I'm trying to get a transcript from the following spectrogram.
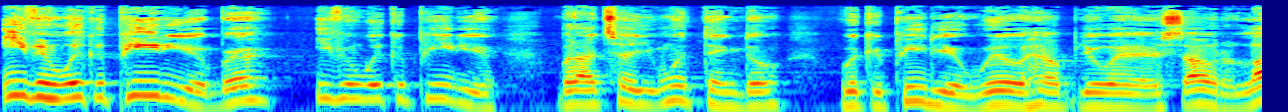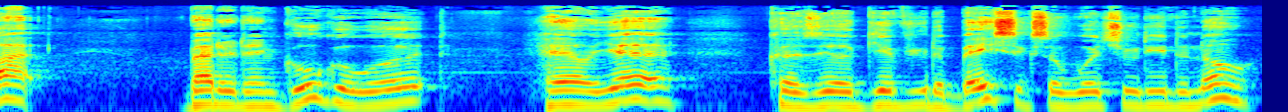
Even Wikipedia, bruh. Even Wikipedia. But I tell you one thing though, Wikipedia will help your ass out a lot. Better than Google would. Hell yeah. Cause it'll give you the basics of what you need to know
